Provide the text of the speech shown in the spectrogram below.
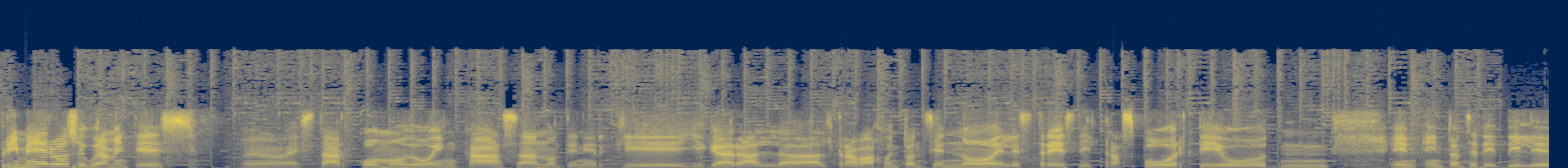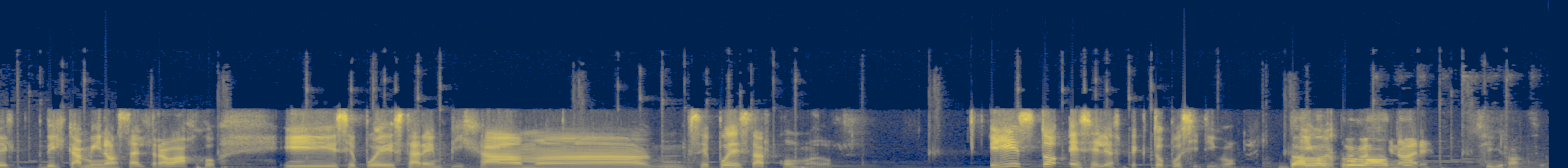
primero seguramente es Uh, estar cómodo en casa, no tener que llegar al, al, trabajo, entonces no el estrés del transporte o mm, en, entonces de, de, del camino hasta el trabajo. Y se puede estar en pijama, se puede estar cómodo. Y esto es el aspetto positivo. Dall'altro lato, sì, grazie.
